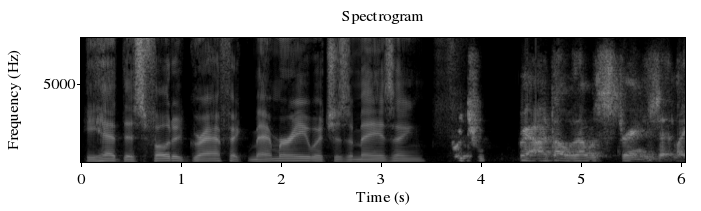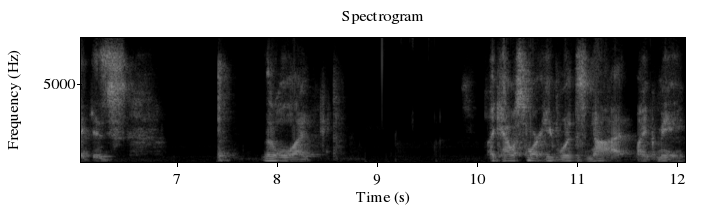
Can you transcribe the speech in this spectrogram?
He had this photographic memory, which is amazing. Which, yeah, I thought that was strange. That like his little like, like how smart he was not like me.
